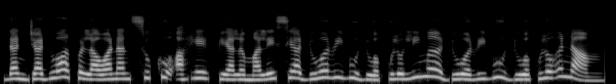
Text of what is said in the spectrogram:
dan jadual perlawanan suku akhir Piala Malaysia 2025-2026.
